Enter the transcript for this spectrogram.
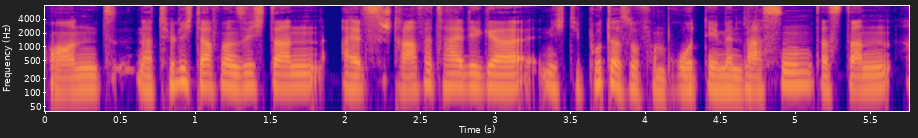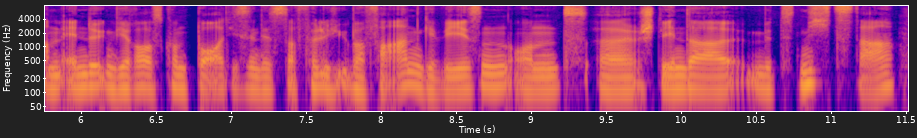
Und natürlich darf man sich dann als Strafverteidiger nicht die Butter so vom Brot nehmen lassen, dass dann am Ende irgendwie rauskommt, boah, die sind jetzt da völlig überfahren gewesen und äh, stehen da mit nichts da,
